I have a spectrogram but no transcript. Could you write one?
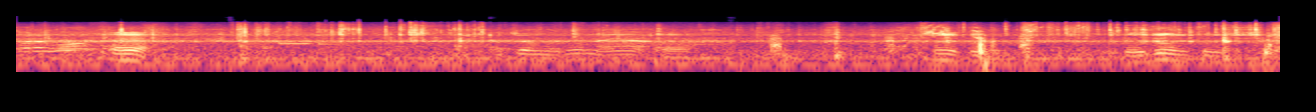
뭐라고? 네. 고정을 해놔야 노좀 좀 주시면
